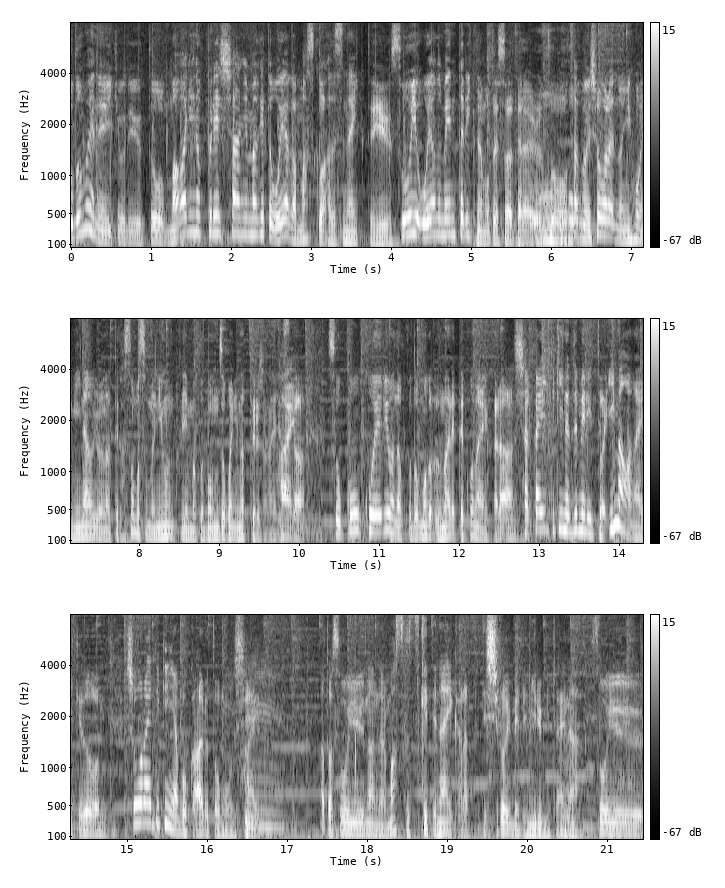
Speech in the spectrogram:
子供への影響でいうと周りのプレッシャーに負けて親がマスクを外せないというそういう親のメンタリティのもとで育てられると多分将来の日本を担うようになってかそもそも日本って今どん底になってるじゃないですか、はい、そこを超えるような子供が生まれてこないから、うん、社会的なデメリットは今はないけど、うん、将来的には僕あると思うし。はいあとはそういうなんだろうマスクつけてないからってって白い目で見るみたいな、うん、そういう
